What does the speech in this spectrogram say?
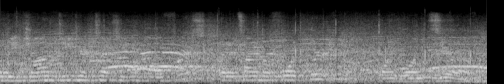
will be John Dieter touching the ball first at a time of 430.10.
